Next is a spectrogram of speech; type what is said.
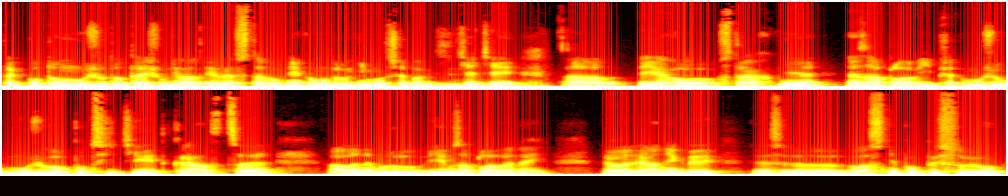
tak potom můžu to též udělat i ve vztahu k někomu druhému, třeba k dítěti a jeho strach mě nezaplaví. Můžu, můžu ho pocítit krátce, ale nebudu jim zaplavený. Jo, já někdy e, vlastně popisuju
